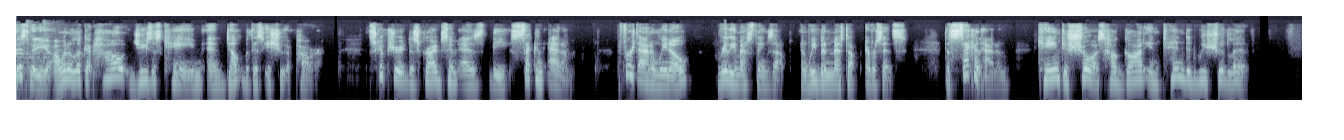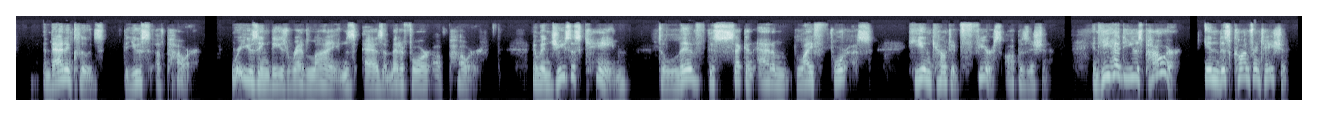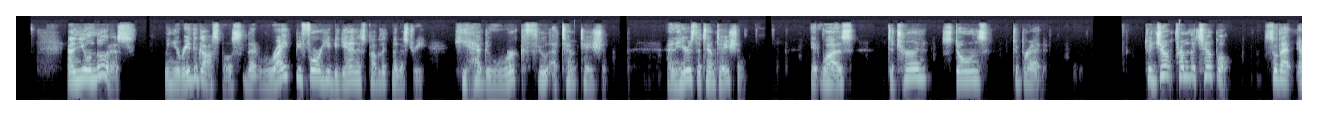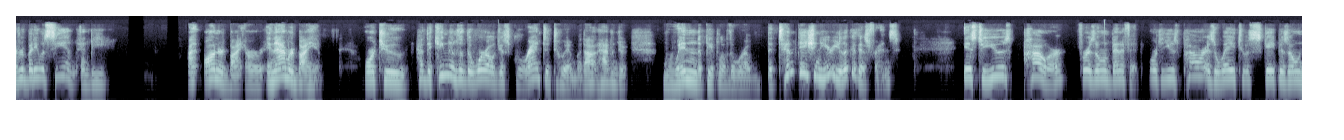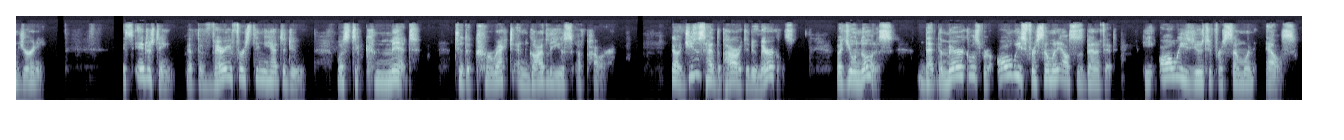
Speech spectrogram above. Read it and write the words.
this video, I want to look at how Jesus came and dealt with this issue of power. Scripture describes him as the second Adam. The first Adam we know really messed things up, and we've been messed up ever since. The second Adam came to show us how God intended we should live. And that includes the use of power. We're using these red lines as a metaphor of power. And when Jesus came, to live this second Adam life for us, he encountered fierce opposition. And he had to use power in this confrontation. And you'll notice when you read the Gospels that right before he began his public ministry, he had to work through a temptation. And here's the temptation it was to turn stones to bread, to jump from the temple so that everybody would see him and be uh, honored by or enamored by him, or to have the kingdoms of the world just granted to him without having to win the people of the world. The temptation here, you look at this, friends, is to use power for his own benefit or to use power as a way to escape his own journey. It's interesting that the very first thing he had to do was to commit to the correct and godly use of power. Now, Jesus had the power to do miracles, but you'll notice that the miracles were always for someone else's benefit. He always used it for someone else.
